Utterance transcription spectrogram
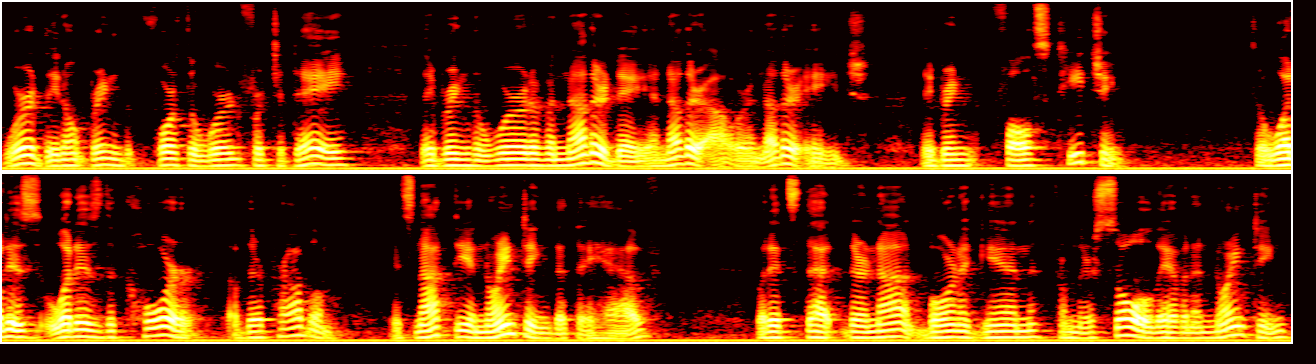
word. They don't bring forth the word for today. They bring the word of another day, another hour, another age. They bring false teaching. So, what is, what is the core of their problem? It's not the anointing that they have, but it's that they're not born again from their soul. They have an anointing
